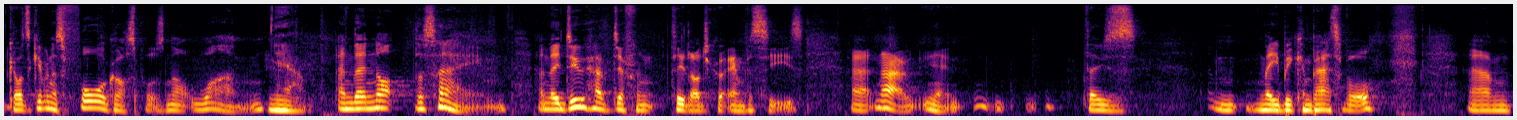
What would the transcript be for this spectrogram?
God's given us four gospels, not one. Yeah. And they're not the same. And they do have different theological emphases. Uh, now, you know, those may be compatible. Um,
